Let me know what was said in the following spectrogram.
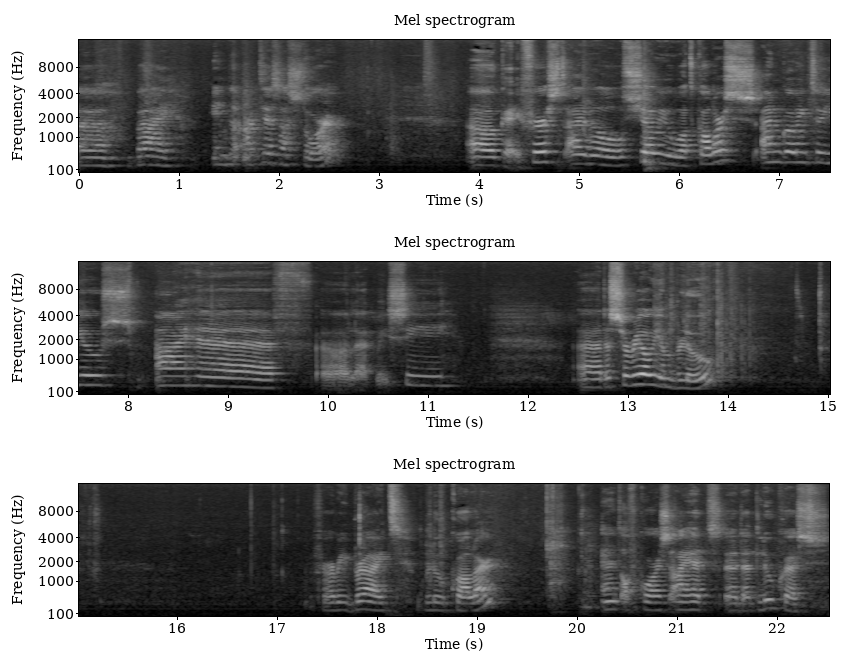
uh, buy in the Arteza store. Okay, first I will show you what colors I'm going to use. I have, uh, let me see, uh, the Cerulean Blue. Very bright blue color. And of course I had uh, that Lukas,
